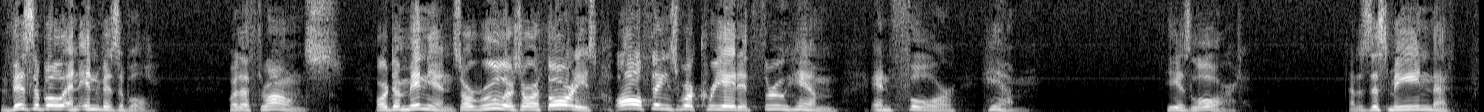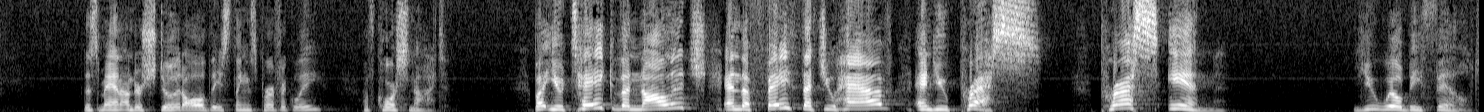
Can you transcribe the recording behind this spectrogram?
visible and invisible, whether thrones or dominions or rulers or authorities, all things were created through him and for him. He is Lord. Now, does this mean that this man understood all these things perfectly? Of course not. But you take the knowledge and the faith that you have and you press. Press in. You will be filled.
